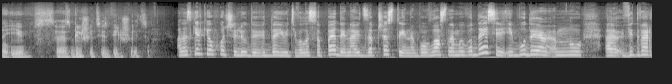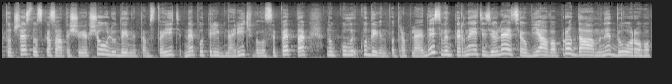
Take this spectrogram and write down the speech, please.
і все збільшується і збільшується. А наскільки охоче люди віддають велосипеди навіть запчастини? Бо власне ми в Одесі, і буде ну е, відверто чесно сказати, що якщо у людини там стоїть непотрібна річ, велосипед, так ну коли куди він потрапляє? Десь в інтернеті з'являється об'ява продам, недорого.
